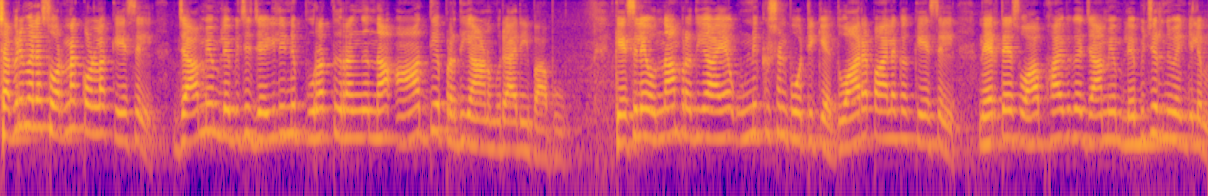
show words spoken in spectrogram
ശബരിമല സ്വർണക്കൊള്ള കേസിൽ ജാമ്യം ലഭിച്ച് ജയിലിന് പുറത്തിറങ്ങുന്ന ആദ്യ പ്രതിയാണ് മുരാരി ബാബു. കേസിലെ ഒന്നാം പ്രതിയായ ഉണ്ണികൃഷ്ണൻ പോറ്റിക്ക് ദ്വാരപാലക കേസിൽ നേരത്തെ സ്വാഭാവിക ജാമ്യം ലഭിച്ചിരുന്നുവെങ്കിലും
